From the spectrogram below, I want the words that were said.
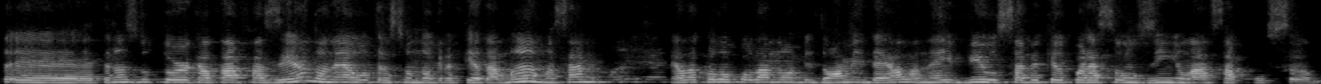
é, transdutor que ela estava fazendo, né, a ultrassonografia da mama, sabe? Ela colocou lá no abdômen dela, né, e viu, sabe, aquele coraçãozinho lá, sabe, pulsando.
